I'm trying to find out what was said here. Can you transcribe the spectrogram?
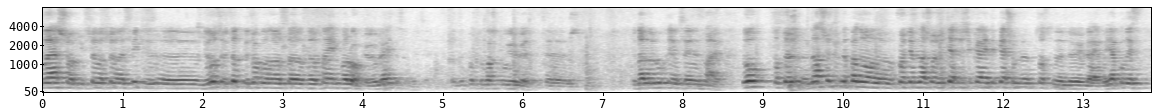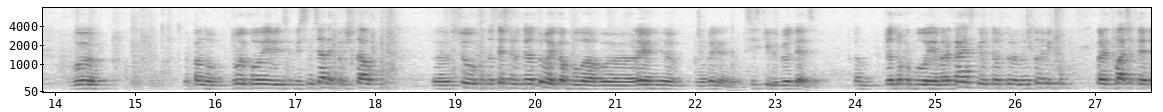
флешок і всього всього на світі, е, 90% зроблено за останні два роки. Уявляєте собі це? Це просто важко уявити. Це, куди ми рухаємося, я не знаю. Ну, тобто, нас щось, напевно, протягом нашого життя ще чекає таке, що ми просто не уявляємо. Я колись в, напевно, в другій половині 80-х перечитав е, всю фантастичну літературу, яка була в районі, е, в районі, в сільській бібліотеці. Там вже трохи було і американської літератури, але ніхто не міг передбачити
